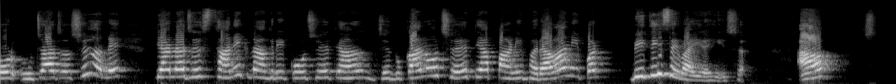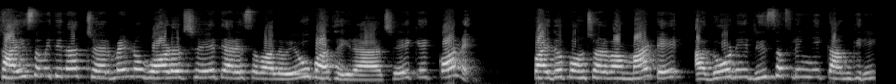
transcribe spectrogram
રોડ ઊંચા જશે અને ત્યાંના જે સ્થાનિક નાગરિકો છે, ત્યાં જે દુકાનો છે, ત્યાં પાણી ભરાવાની પણ ભીતિ સેવાઈ રહી છે. આ સ્થાયી સમિતિના ચેરમેનનો વોર્ડ છે, ત્યારે સવાલો એ ઊભા થઈ રહ્યા છે કે કોને ફાયદો પહોંચાડવા માટે આ રોડની રીસફલિંગની કામગીરી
